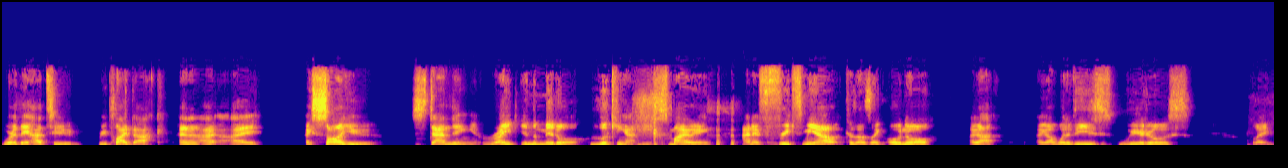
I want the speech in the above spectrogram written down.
where they had to reply back. And i i i saw you standing right in the middle looking at me smiling and it freaked me out because i was like oh no i got i got one of these weirdos like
